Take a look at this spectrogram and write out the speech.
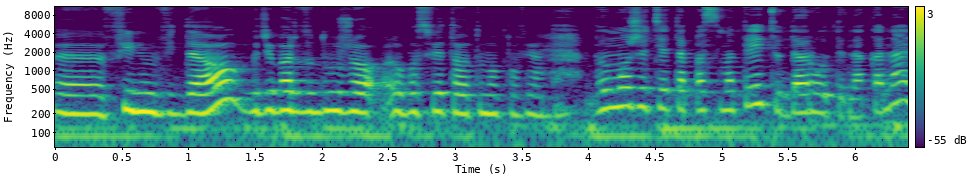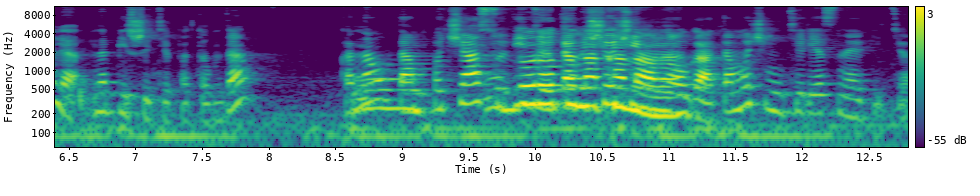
e, film wideo, gdzie bardzo dużo Luboswieta o tym opowiada. Вы можете это посмотреть у Дороты на канале, напишите потом, да? Канал, там по часу у видео, там еще очень много, там очень интересное видео.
